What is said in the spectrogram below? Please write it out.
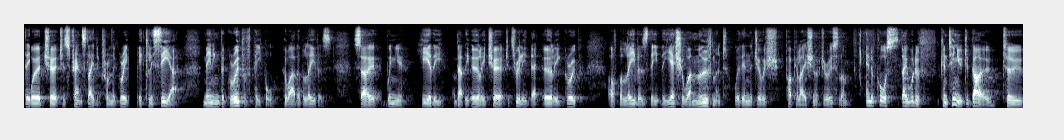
the word church is translated from the Greek ecclesia, meaning the group of people who are the believers. So when you hear the, about the early church, it's really that early group of believers, the, the Yeshua movement within the Jewish population of Jerusalem. And of course, they would have continued to go to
